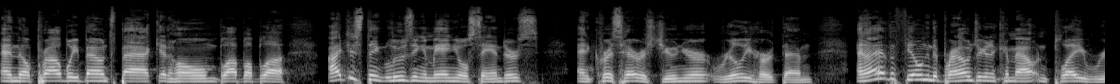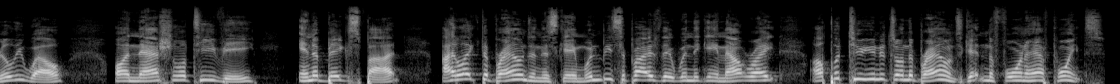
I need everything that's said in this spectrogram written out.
and they'll probably bounce back at home. Blah blah blah. I just think losing Emmanuel Sanders and Chris Harris Jr. really hurt them. And I have a feeling the Browns are going to come out and play really well on national TV in a big spot. I like the Browns in this game. Wouldn't be surprised if they win the game outright. I'll put two units on the Browns, getting the four and a half points.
